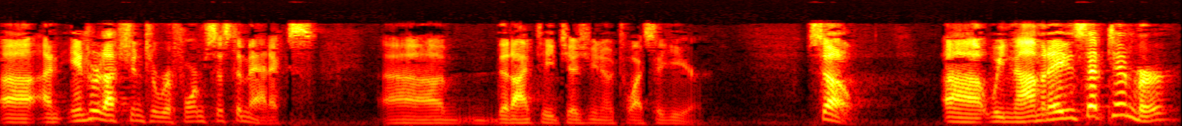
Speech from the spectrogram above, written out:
Uh, an introduction to Reform Systematics uh, that I teach, as you know, twice a year. So, uh, we nominate in September,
